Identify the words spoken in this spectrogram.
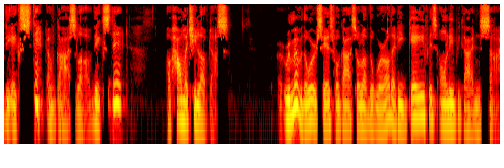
the extent of God's love, the extent of how much He loved us. Remember, the word says, For God so loved the world that He gave His only begotten Son,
